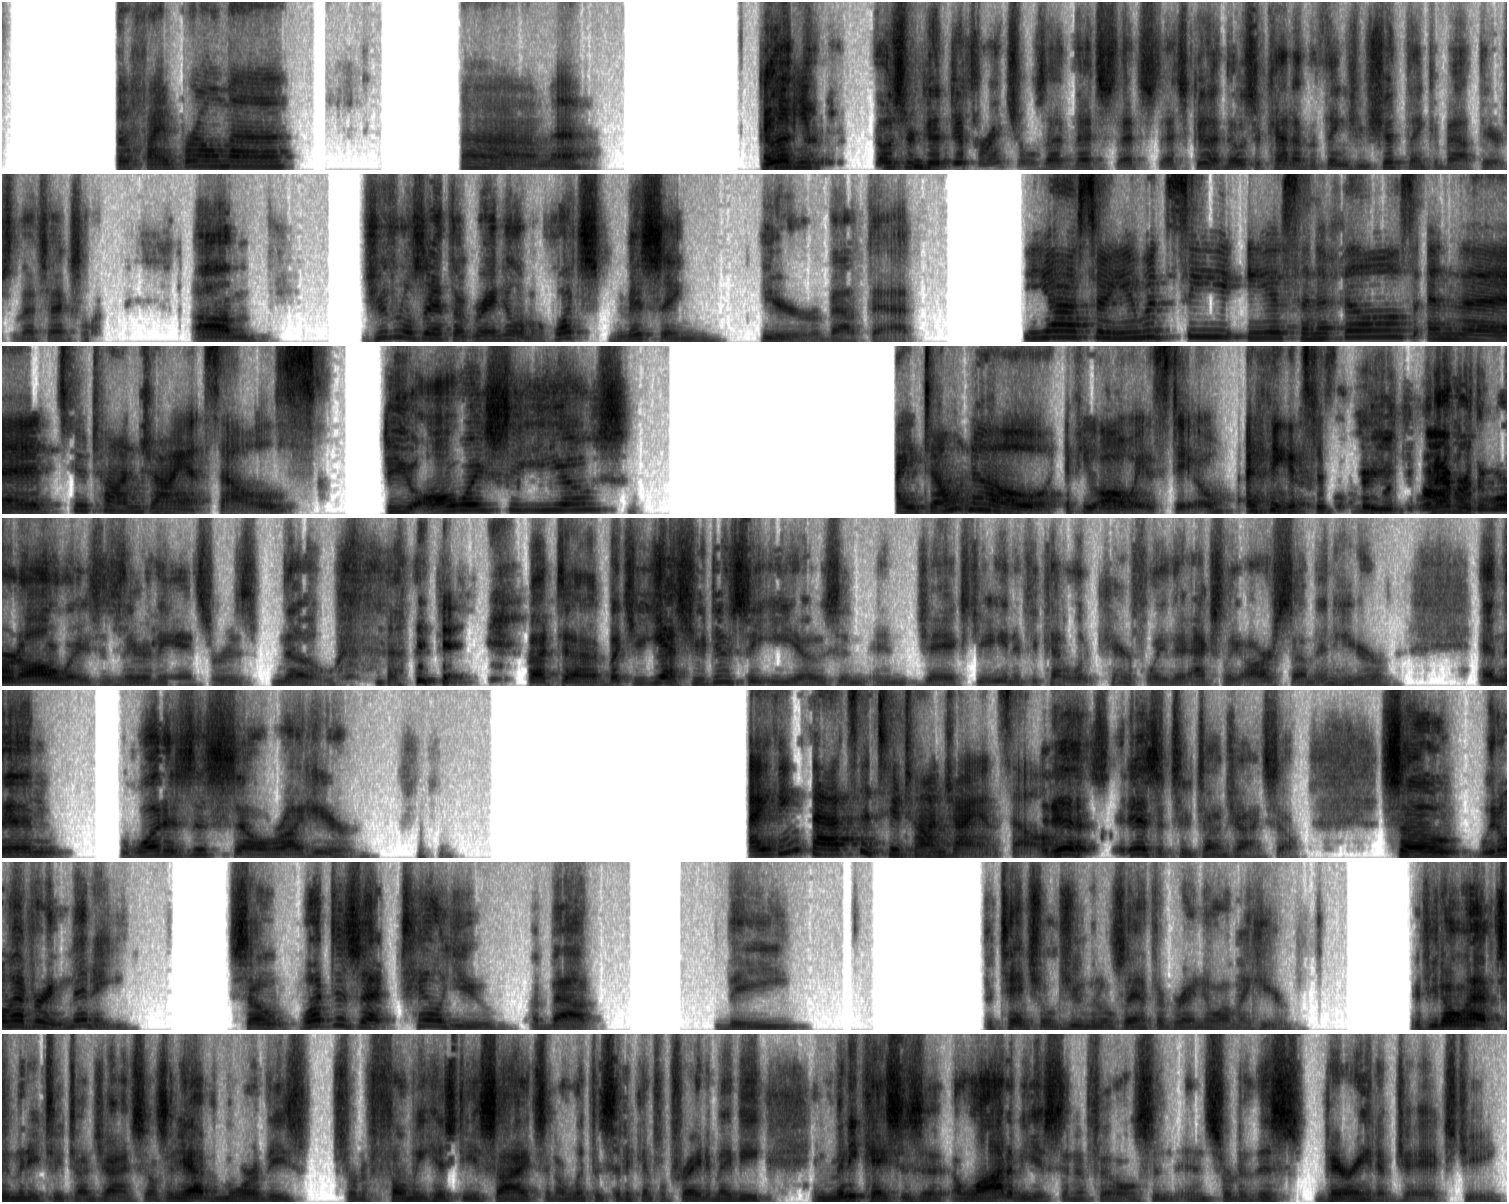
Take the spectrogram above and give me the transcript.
fibroma. Um, Good. he- Those are good differentials. That that's that's that's good. Those are kind of the things you should think about there. So that's excellent. Um, juvenile xanthogranuloma. What's missing here about that? yeah, so you would see eosinophils and the Touton giant cells. Do you always see EOs? I don't know if you always do. I think it's just Whenever the word "always" is there, the answer is no. But uh, but you yes, you do see EOs in, in JXG, and if you kind of look carefully, there actually are some in here. And then what is this cell right here? I think that's a Touton giant cell. It is. It is a Touton giant cell. So we don't have very many. So what does that tell you about the potential juvenile xanthogranuloma here? If you don't have too many Touton giant cells and you have more of these sort of foamy histiocytes and a lymphocytic infiltrate, and maybe in many cases a, a lot of eosinophils in, in sort of this variant of JXG.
